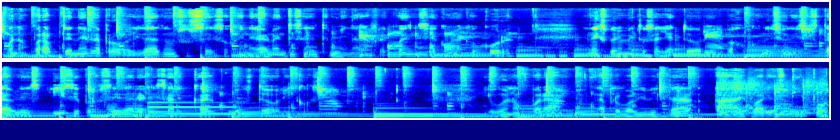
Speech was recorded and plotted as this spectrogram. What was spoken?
Bueno, para obtener la probabilidad de un suceso generalmente se determina la frecuencia con la que ocurre en experimentos aleatorios bajo condiciones estables y se procede a realizar cálculos teóricos. Y bueno, para la probabilidad hay varios tipos,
